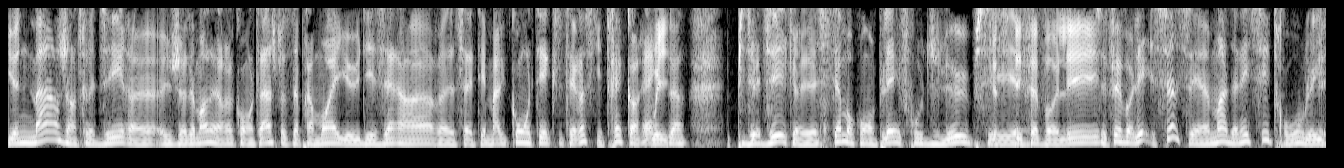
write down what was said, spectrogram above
y, a- une marge entre dire euh, je demande un recomptage parce que d'après moi, il y a eu des erreurs, euh, ça a été mal compté, etc., ce qui est très correct. Oui. Là. Puis de dire que le système au complet est frauduleux, puis c'est... Que tu t'es fait voler. C'est fait voler. Ça, c'est à un moment donné, c'est trop. Là. Il, il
